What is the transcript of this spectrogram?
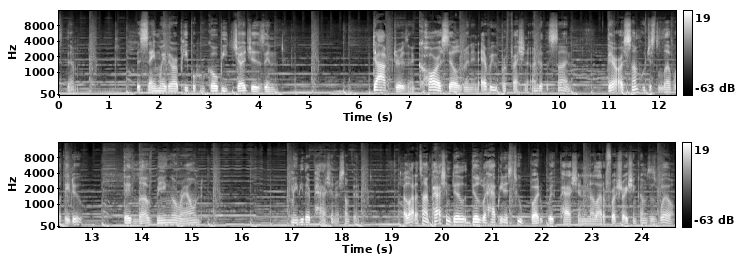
to them. The same way there are people who go be judges and doctors and car salesmen and every profession under the sun. There are some who just love what they do. They love being around maybe their passion or something. A lot of time passion deal, deals with happiness too, but with passion a lot of frustration comes as well.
